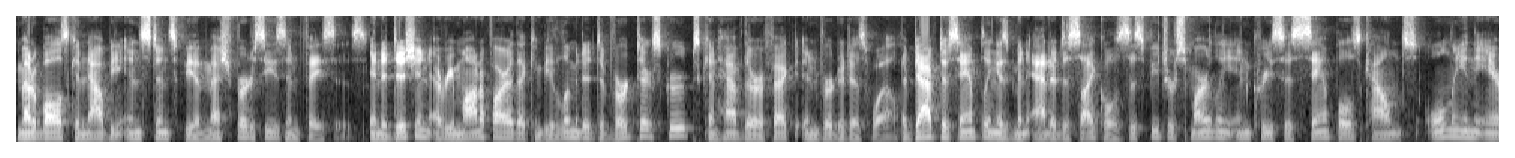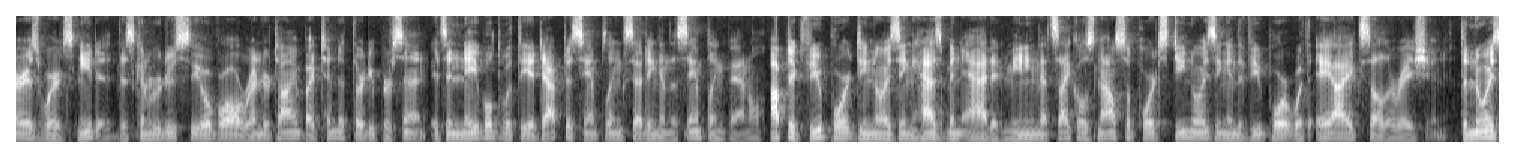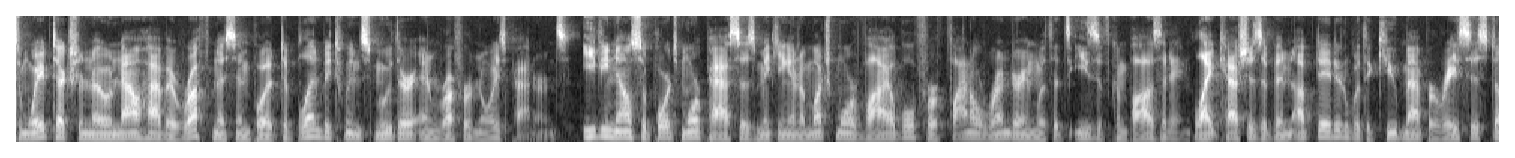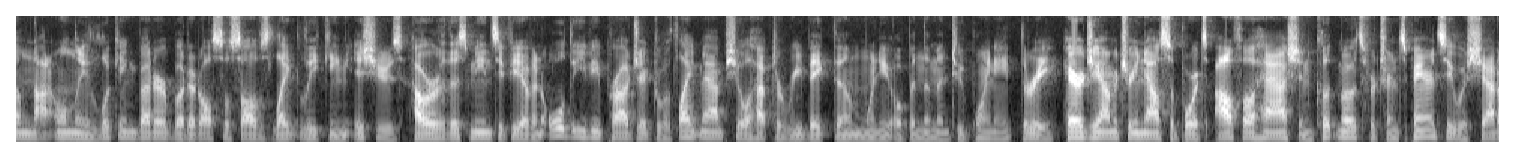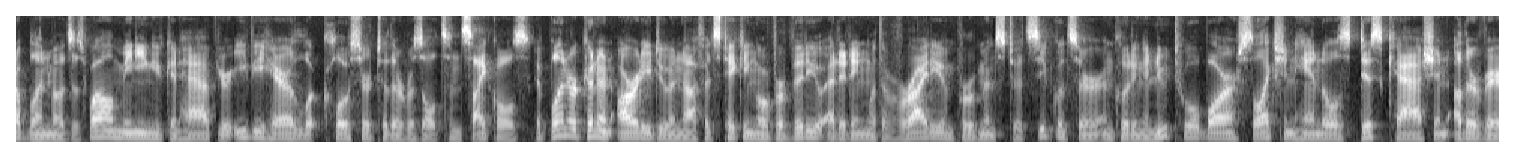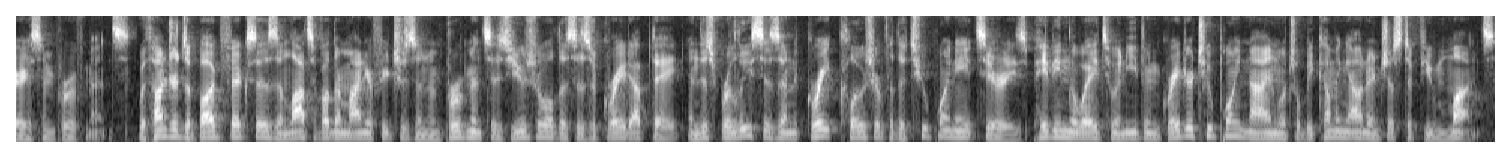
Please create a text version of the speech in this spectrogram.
Metaballs can now be instanced via mesh vertices and faces. In addition, every modifier that can be limited to vertex groups can have their effect inverted as well. Adaptive sampling has been added to cycles. This feature smartly increases samples counts only in the areas where it's needed. This can reduce the overall render time by 10 to 30%. It's enabled with the adaptive sampling setting in the sampling panel. OptiX viewport denoising has been added meaning that Cycles now supports denoising in the viewport with AI acceleration. The noise and wave texture node now have a roughness input to blend between smoother and rougher noise patterns. Eevee now supports more passes, making it a much more viable for final rendering with its ease of compositing. Light caches have been updated with the cube map array system, not only looking better, but it also solves light leaking issues. However, this means if you have an old Eevee project with light maps, you'll have to rebake them when you open them in 2.83. Hair geometry now supports alpha hash and clip modes for transparency with shadow blend modes as well, meaning you can have your Eevee hair look closer to the results in cycles. If Blender couldn't already do enough, it's taking over video editing with a variety of improvements to its sequencer, including a new toolbar, selection handles, disk cache, and other various improvements. With hundreds of bug fixes and lots of other minor features and improvements as usual, this is a great update, and this release is a great closure for the 2.8 series, paving the way to an even greater 2.9 which will be coming out in just a few months.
